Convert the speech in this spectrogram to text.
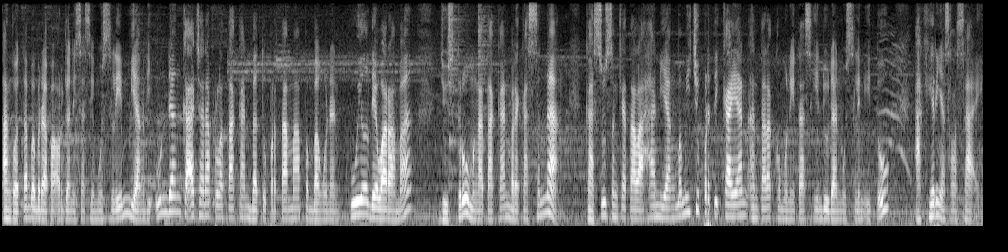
anggota beberapa organisasi muslim yang diundang ke acara peletakan batu pertama pembangunan kuil Dewa Rama justru mengatakan mereka senang kasus sengketa lahan yang memicu pertikaian antara komunitas Hindu dan Muslim itu akhirnya selesai.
